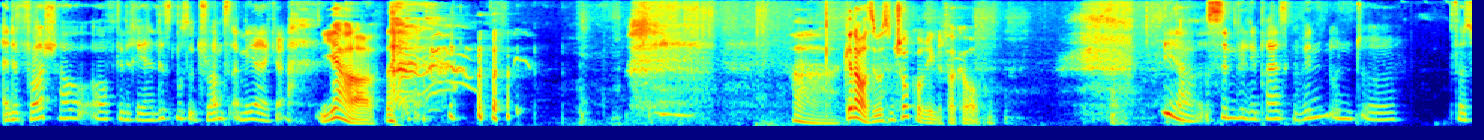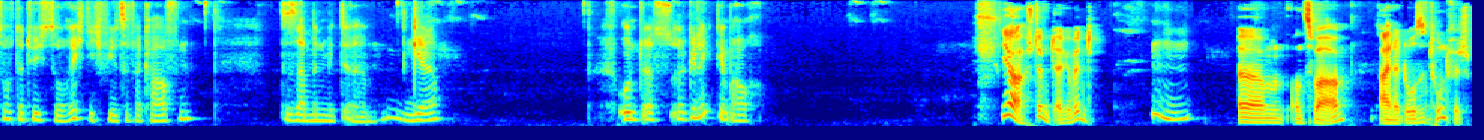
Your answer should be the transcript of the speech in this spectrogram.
eine Vorschau auf den Realismus in Trumps Amerika. Ja. Ah, genau, sie müssen Schokoriegel verkaufen. Ja, Sim will den Preis gewinnen und äh, versucht natürlich so richtig viel zu verkaufen. Zusammen mit ähm, Gir. Und das äh, gelingt ihm auch. Ja, stimmt, er gewinnt. Mhm. Ähm, und zwar eine Dose Thunfisch.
